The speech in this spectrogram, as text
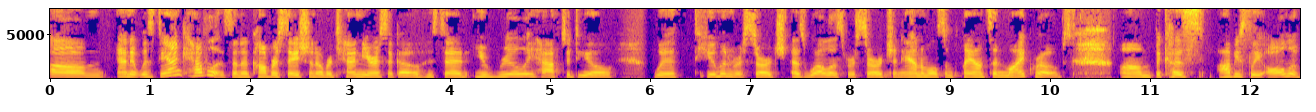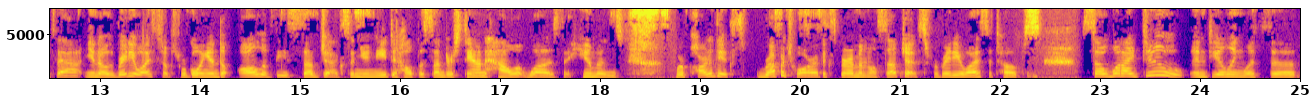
Um, and it was Dan Kevles in a conversation over 10 years ago who said, you really have to deal with human research as well as research in animals and plants and microbes. Um, because obviously all of that, you know, radioisotopes were going into all of these subjects and you need to help us understand how it was that humans were part of the ex- repertoire of experimental subjects for radioisotopes. So what I do in dealing with the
